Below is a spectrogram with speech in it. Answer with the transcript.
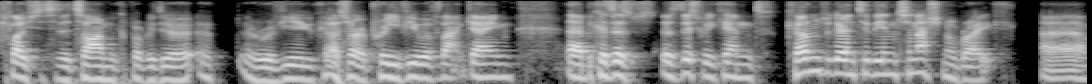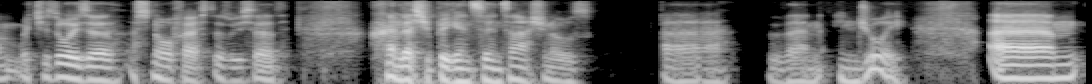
closer to the time. We could probably do a, a review, uh, sorry, a preview of that game uh, because as, as this weekend comes, we're going to the international break, um, which is always a, a snore fest, as we said, unless you're big into internationals. Then enjoy. Um,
